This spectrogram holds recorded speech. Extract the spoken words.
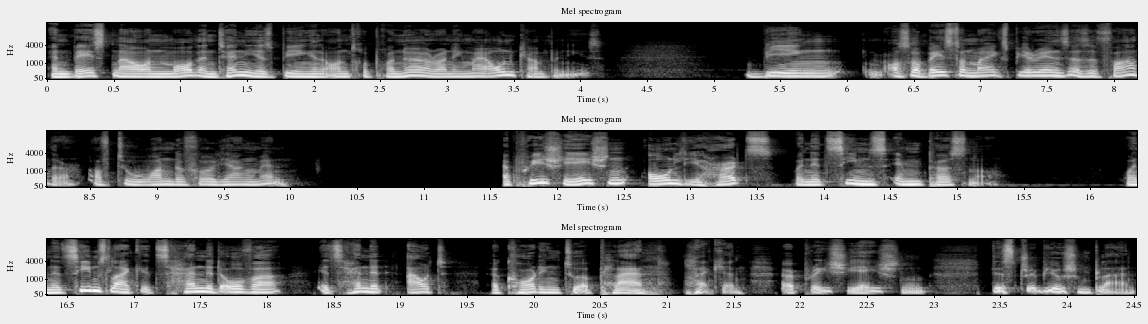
and based now on more than 10 years being an entrepreneur running my own companies, being also based on my experience as a father of two wonderful young men. Appreciation only hurts when it seems impersonal. When it seems like it's handed over, it's handed out according to a plan, like an appreciation distribution plan,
